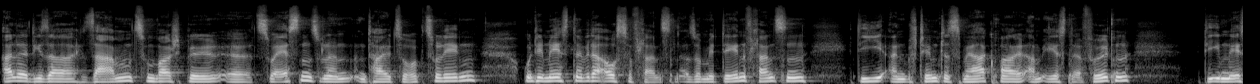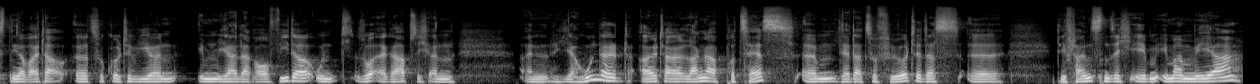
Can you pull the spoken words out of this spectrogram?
alle dieser Samen zum Beispiel äh, zu essen, sondern einen Teil zurückzulegen und den nächsten wieder auszupflanzen. Also mit den Pflanzen, die ein bestimmtes Merkmal am ehesten erfüllten, die im nächsten Jahr weiter äh, zu kultivieren, im Jahr darauf wieder. Und so ergab sich ein, ein jahrhundertalter langer Prozess, ähm, der dazu führte, dass äh, die Pflanzen sich eben immer mehr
